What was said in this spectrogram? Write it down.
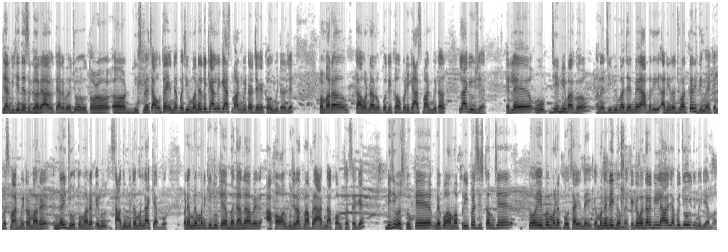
જ્યારે બીજે દિવસે ઘરે આવ્યો ત્યારે મેં જોયું તો ડિસ્પ્લે ચાલુ થઈ ને પછી મને તો ખ્યાલ નહીં કે આ સ્માર્ટ મીટર છે કે કયું મીટર છે, પણ મારા ટાવરના લોકોથી ખબર પડી કે આ સ્માર્ટ મીટર લાગ્યું છે. એટલે હું જીબીમાં ગયો અને જીબીમાં જઈને મેં આ બધી, આની રજૂઆત કરી હતી મેં કે મેં સ્માર્ટ મીટર મારે નહીં જોતું, મારે પેલું સાદું મીટર મને નાખી આપો. પણ એમને મને કીધું કે બધાને હવે આખા ઓલ ગુજરાતમાં આપણે આ જ નાખવાનું થશે કે બીજી વસ્તુ કે મેં કહું, આમાં પ્રીપેડ સિસ્ટમ છે, તો એ પણ મને પોસાય નહીં, કે મને નહીં ગમે. કે વધારે બિલ આવે છે આપણે જોયું હતું મીડિયામાં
